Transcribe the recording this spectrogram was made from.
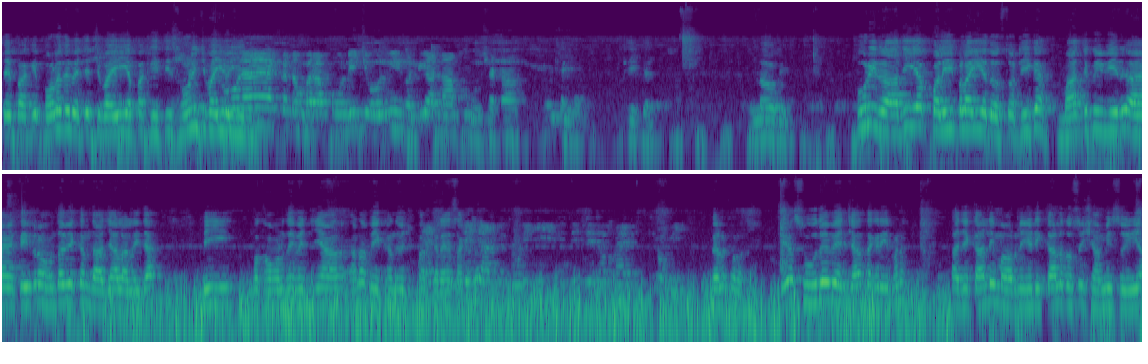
ਤੇ ਬਾਕੀ ਬੋਲੇ ਦੇ ਵਿੱਚ ਚਵਾਈ ਆਪਾਂ ਕੀਤੀ ਸੋਹਣੀ ਚਵਾਈ ਹੋਈ ਹੁਣ ਹੈ ਇੱਕ ਨੰਬਰ ਆ ਪੋਲੀ ਚੋਲ ਵੀ ਵਧੀਆ ਨਾ ਭੂਰ ਛਟਾ ਠੀਕ ਹੈ। ਲਓ ਵੀ ਪੂਰੀ ਰਾਜੀ ਆ ਪਲੀ ਪਲਾਈ ਆ ਦੋਸਤੋ ਠੀਕ ਆ? ਮੱਝ ਕੋਈ ਵੀਰ ਕਈ ਵਾਰ ਹੁੰਦਾ ਵੀ ਇੱਕ ਅੰਦਾਜ਼ਾ ਲਾ ਲਈਦਾ ਵੀ ਵਿਖਾਉਣ ਦੇ ਵਿੱਚ ਜਾਂ ਹਨਾ ਵੇਖਣ ਦੇ ਵਿੱਚ ਫ਼ਰਕ ਰਹਿ ਸਕਦਾ। ਥੋੜੀ ਜੀ ਮੈਂ ਬਿਲਕੁਲ। ਇਹ ਸੂ ਦੇ ਵਿੱਚ ਆ ਤਕਰੀਬਨ ਅਜੇ ਕੱਲ ਹੀ ਮਾਰਨਿੰਗ ਜਿਹੜੀ ਕੱਲ ਤੁਸੀਂ ਸ਼ਾਮੀ ਸੂਈ ਆ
